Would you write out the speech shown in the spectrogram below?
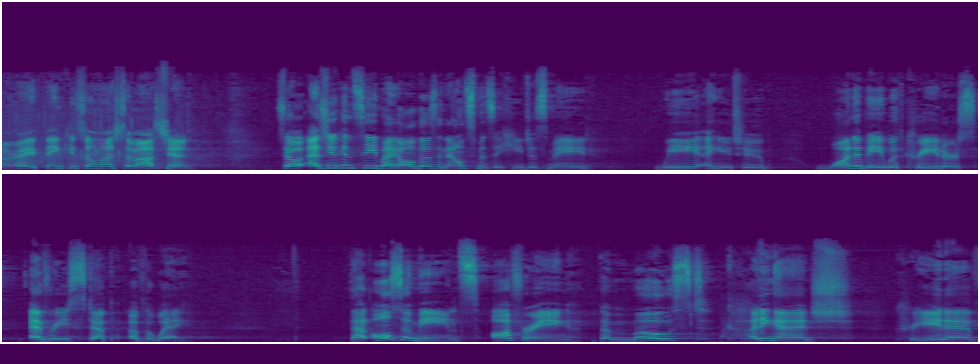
All right, thank you so much, Sebastian. So as you can see by all those announcements that he just made, we at YouTube want to be with creators every step of the way. That also means offering the most cutting edge, creative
